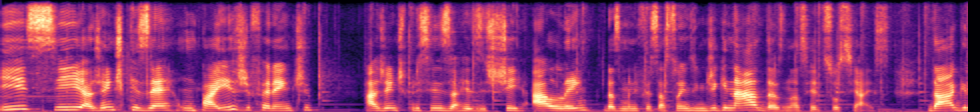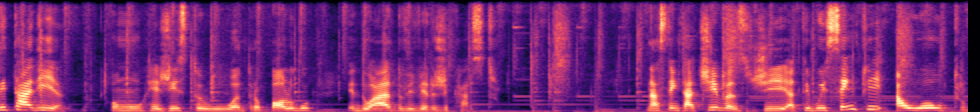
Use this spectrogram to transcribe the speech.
E se a gente quiser um país diferente, a gente precisa resistir além das manifestações indignadas nas redes sociais, da gritaria, como registra o antropólogo Eduardo Viveiros de Castro. Nas tentativas de atribuir sempre ao outro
